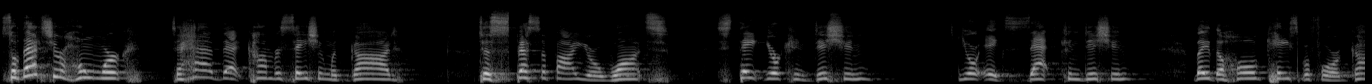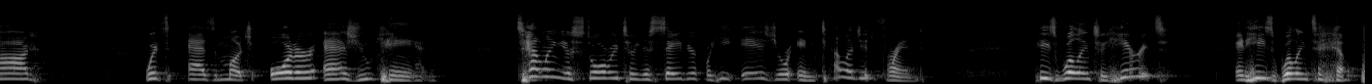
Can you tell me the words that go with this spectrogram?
So that's your homework to have that conversation with God, to specify your wants, state your condition, your exact condition, lay the whole case before God with as much order as you can. Telling your story to your Savior, for He is your intelligent friend. He's willing to hear it and He's willing to help.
